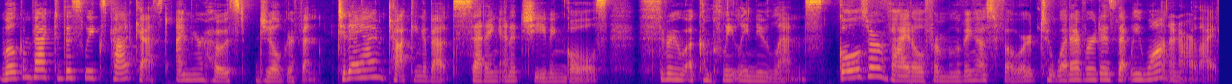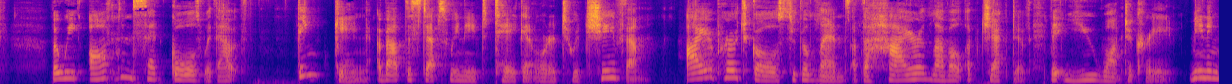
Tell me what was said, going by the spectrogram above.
Welcome back to this week's podcast. I'm your host, Jill Griffin. Today I'm talking about setting and achieving goals through a completely new lens. Goals are vital for moving us forward to whatever it is that we want in our life, but we often set goals without thinking about the steps we need to take in order to achieve them. I approach goals through the lens of the higher level objective that you want to create, meaning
